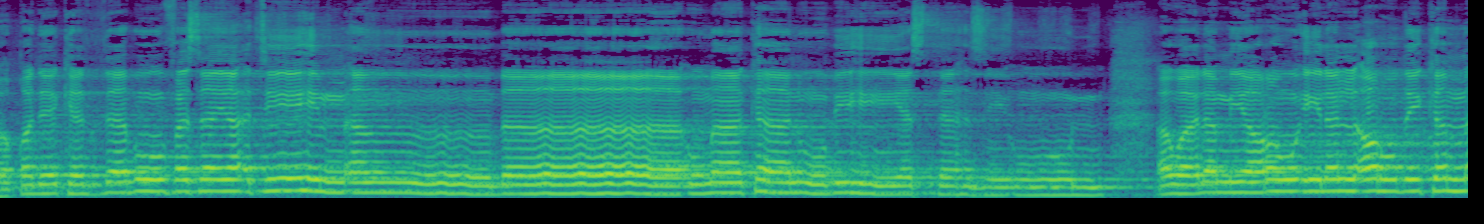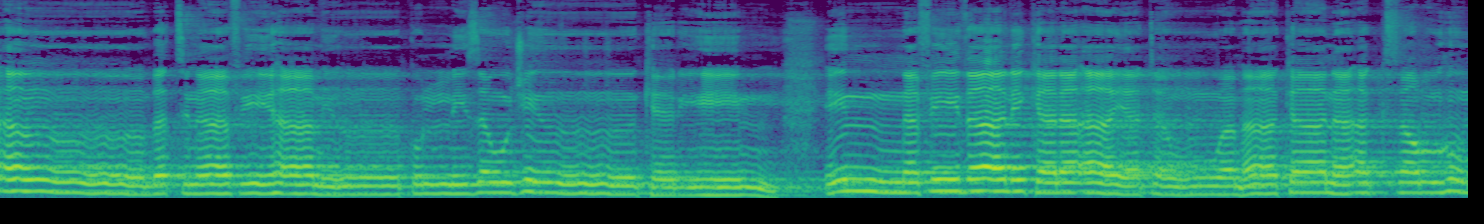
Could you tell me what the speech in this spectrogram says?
فقد كذبوا فسيأتيهم أنباء ما كانوا به يستهزئون. أولم يروا إلى الأرض كم أنبتنا فيها من كل زوج كريم. إن في ذلك لآية وما كان أكثرهم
